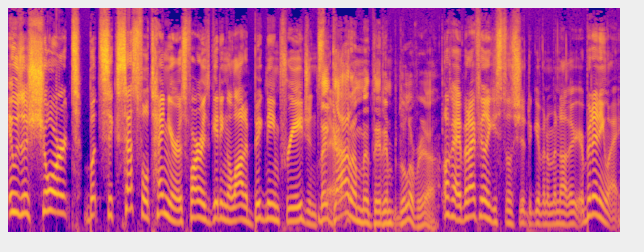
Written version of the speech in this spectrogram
it was a short but successful tenure as far as getting a lot of big name free agents. They there. got him, but they didn't deliver. Yeah. Okay, but I feel like you still should have given him another year. But anyway,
